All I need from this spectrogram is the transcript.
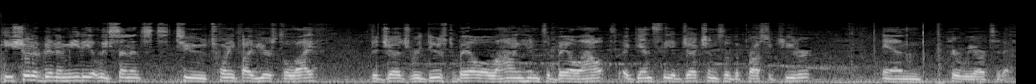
He should have been immediately sentenced to 25 years to life. The judge reduced bail, allowing him to bail out against the objections of the prosecutor, and here we are today.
